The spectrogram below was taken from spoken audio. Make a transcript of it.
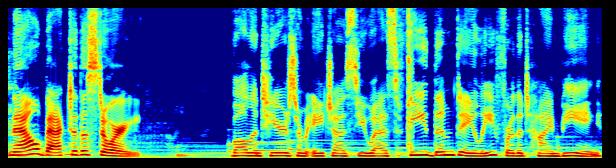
Now, back to the story. Volunteers from HSUS feed them daily for the time being.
